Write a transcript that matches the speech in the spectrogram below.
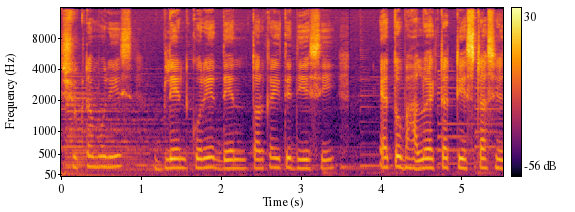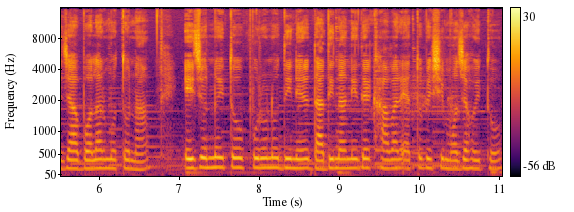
শুকনা মরিচ ব্লেন্ড করে দেন তরকারিতে দিয়েছি। এত ভালো একটা টেস্ট আসে যা বলার মতো না। এই জন্যই তো পুরনো দিনের দাদি নানিদের খাবার এত বেশি মজা হইতো।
